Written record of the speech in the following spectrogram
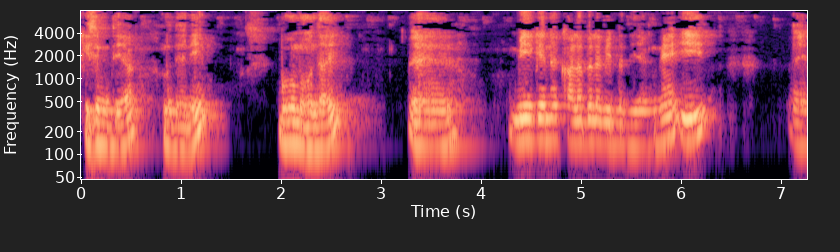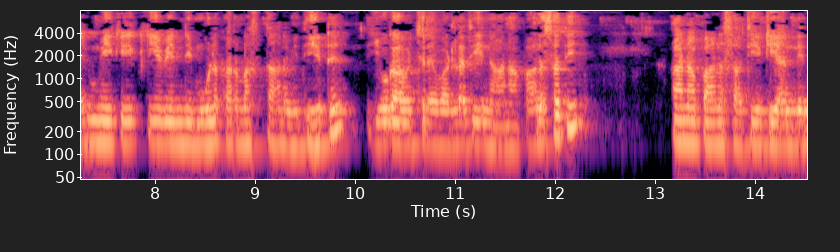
කිසිම දෙයක් නොදැනී බොහොම හොඳයි මේ ගැන කලබල වෙන්න දෙයක් නැහැ ඊ මේකේ කියවෙන්නේ මූල කර්මස්ථාන විදිහට යෝගාවචරය වඩලා තියෙන ආනාපාන සති ආනාපාන සතිය කියන්නේ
